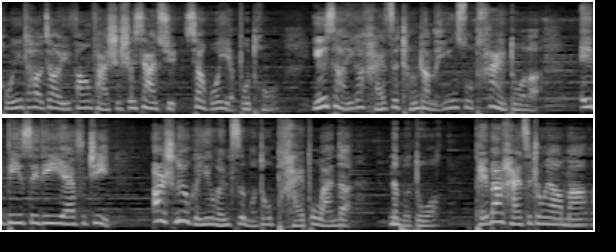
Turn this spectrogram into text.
同一套教育方法实施下去，效果也不同。影响一个孩子成长的因素太多了，A B C D E F G，二十六个英文字母都排不完的那么多。陪伴孩子重要吗？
